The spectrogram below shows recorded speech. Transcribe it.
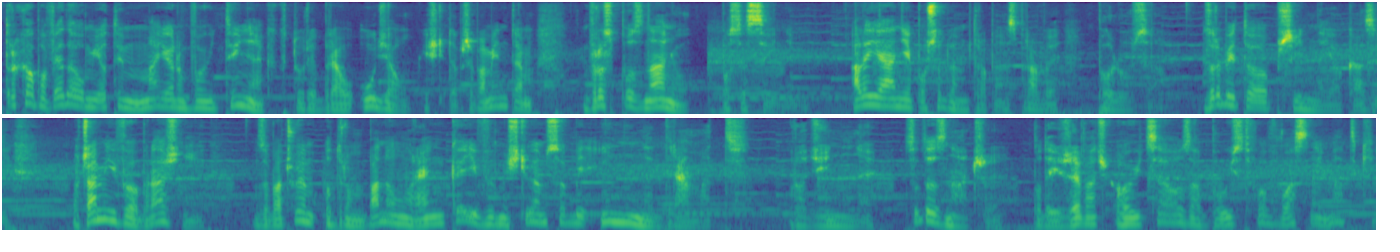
Trochę opowiadał mi o tym major Wojtyniak, który brał udział, jeśli dobrze pamiętam, w rozpoznaniu posesyjnym. Ale ja nie poszedłem tropem sprawy Polusa. Zrobię to przy innej okazji. Oczami wyobraźni zobaczyłem odrąbaną rękę i wymyśliłem sobie inny dramat. Rodzinny. Co to znaczy? Podejrzewać ojca o zabójstwo własnej matki.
